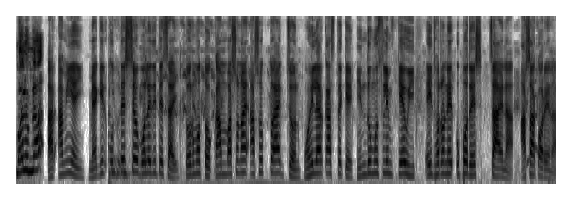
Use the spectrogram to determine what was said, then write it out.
মালুম না? আর আমি এই ম্যাগির উদ্দেশ্যেও বলে দিতে চাই তোর মতো কামবাসনায় আসক্ত একজন মহিলার কাছ থেকে হিন্দু মুসলিম কেউই এই ধরনের উপদেশ চায় না আশা করে না।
